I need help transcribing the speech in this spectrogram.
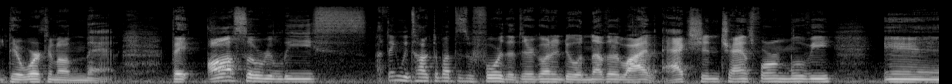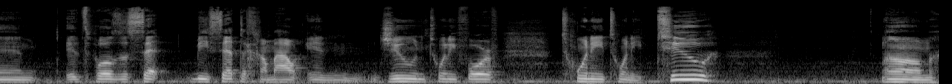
they're working on that. They also release. I think we talked about this before that they're going to do another live action Transform movie, and it's supposed to set be set to come out in June twenty fourth, twenty twenty two. Um,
